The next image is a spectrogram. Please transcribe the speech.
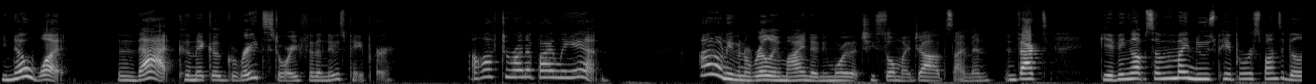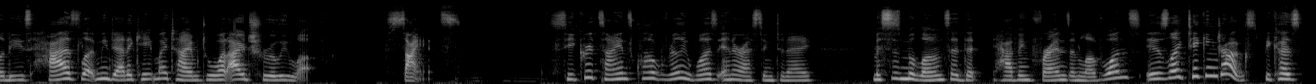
You know what? That could make a great story for the newspaper. I'll have to run it by Leanne. I don't even really mind anymore that she stole my job, Simon. In fact, giving up some of my newspaper responsibilities has let me dedicate my time to what I truly love science. Secret Science Club really was interesting today. Mrs. Malone said that having friends and loved ones is like taking drugs because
